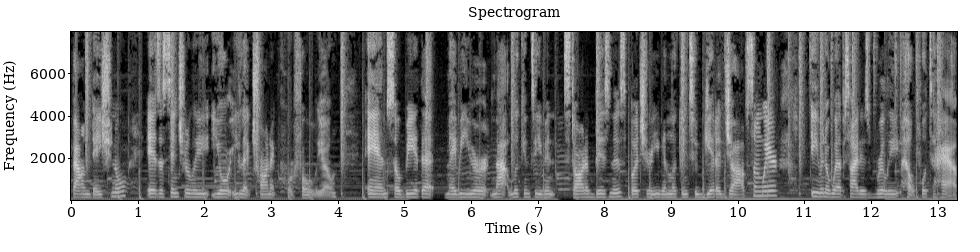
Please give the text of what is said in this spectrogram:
foundational is essentially your electronic portfolio and so be it that maybe you're not looking to even start a business but you're even looking to get a job somewhere even a website is really helpful to have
